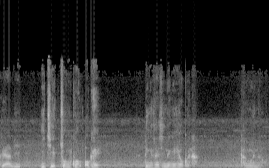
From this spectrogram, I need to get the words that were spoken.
今仔日一切状况 OK，恁会使先恁个休困啊，感恩哦。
